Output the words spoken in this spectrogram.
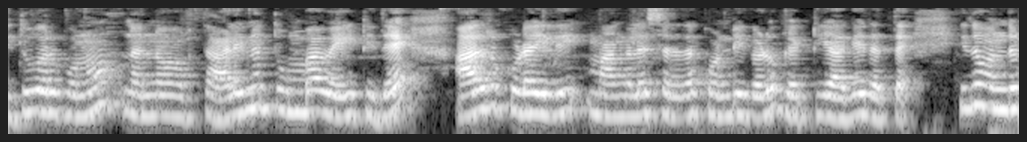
ಇದುವರೆಗೂ ನನ್ನ ತಾಳಿನೂ ತುಂಬ ವೆಯ್ಟ್ ಇದೆ. ಆದರೂ ಕೂಡ ಇಲ್ಲಿ ಮಾಂಗಲ್ಯ ಸರದ ಕೊಂಡಿಗಳು ಗಟ್ಟಿಯಾಗೇ ಇರುತ್ತೆ. ಇದು ಒಂದು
